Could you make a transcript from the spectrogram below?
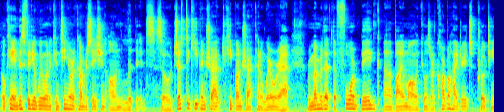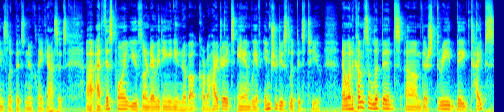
Okay, in this video we want to continue our conversation on lipids. So just to keep in track, keep on track kind of where we're at, remember that the four big uh, biomolecules are carbohydrates, proteins, lipids, nucleic acids. Uh, at this point, you've learned everything you need to know about carbohydrates, and we have introduced lipids to you. Now, when it comes to lipids, um, there's three big types,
